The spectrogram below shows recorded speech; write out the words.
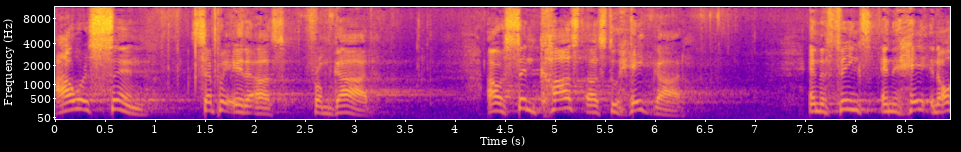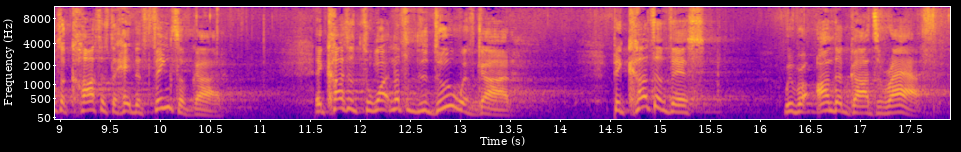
Our sin separated us from God. Our sin caused us to hate God. And the things and hate and also caused us to hate the things of God. It caused us to want nothing to do with God. Because of this, we were under God's wrath.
